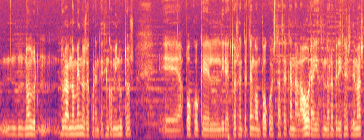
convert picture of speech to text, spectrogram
no, durando menos de 45 minutos, eh, a poco que el director se entretenga un poco, está cercana a la hora y haciendo repeticiones y demás,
